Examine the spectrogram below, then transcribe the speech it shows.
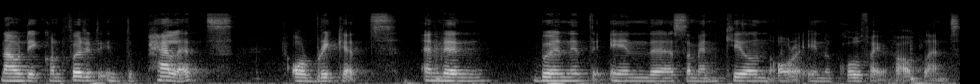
now they convert it into pellets or briquettes and then burn it in the cement kiln or in a coal-fired power plant.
